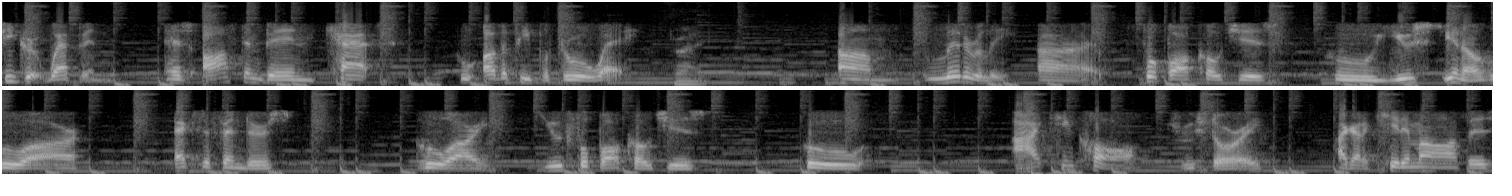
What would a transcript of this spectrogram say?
secret weapon has often been cats who other people threw away. Right. Um, literally, uh, football coaches who used, you know, who are ex-offenders, who are youth football coaches, who I can call. True story. I got a kid in my office.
